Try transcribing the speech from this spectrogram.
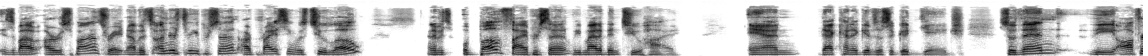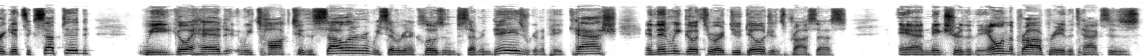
is about our response rate. Now, if it's under three percent, our pricing was too low, and if it's above five percent, we might have been too high, and that kind of gives us a good gauge. So then the offer gets accepted. We go ahead and we talk to the seller. We said we're going to close in seven days. We're going to pay cash, and then we go through our due diligence process and make sure that they own the property, the taxes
